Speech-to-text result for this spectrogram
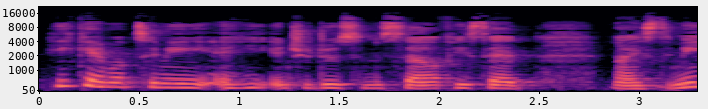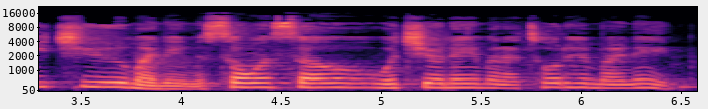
he came up to me and he introduced himself. He said, Nice to meet you. My name is so and so. What's your name? And I told him my name.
